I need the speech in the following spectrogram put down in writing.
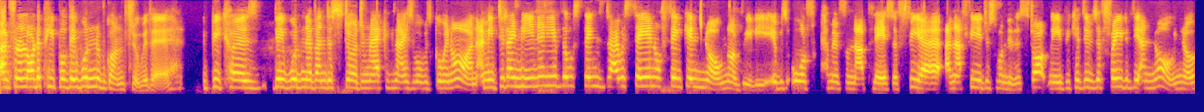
and for a lot of people, they wouldn't have gone through with it because they wouldn't have understood and recognized what was going on. I mean, did I mean any of those things that I was saying or thinking? No, not really. It was all coming from that place of fear, and that fear just wanted to stop me because it was afraid of the unknown, you know,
